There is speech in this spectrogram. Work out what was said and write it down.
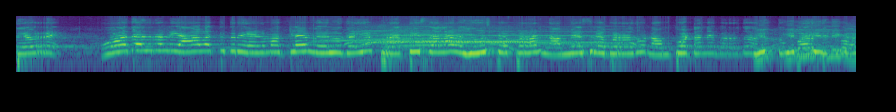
ದೇವ್ರೆ. ಓದೋದ್ರಲ್ಲಿ ಯಾವತ್ತಿದ್ರು ಹೆಣ್ಮಕ್ಳೇ ಮೇಲುಗೈ ಪ್ರತಿ ಸಲ ನ್ಯೂಸ್ ಪೇಪರ್ ಅಲ್ಲಿ ನಮ್ಮ ಹೆಸರೇ ಬರೋದು ನಮ್ಮ ಫೋಟೋನೇ ಬರೋದು ಅದು ಎಲ್ಲಿ ಬರ್ದಿಟ್ಕೊ- ಎಲ್ಲಿ ಆ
